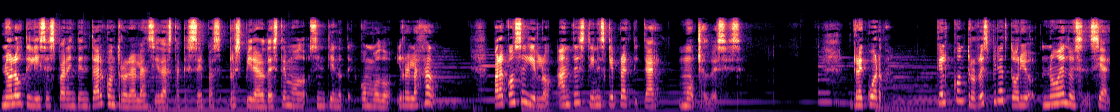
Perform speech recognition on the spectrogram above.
No la utilices para intentar controlar la ansiedad hasta que sepas respirar de este modo sintiéndote cómodo y relajado. Para conseguirlo, antes tienes que practicar muchas veces. Recuerda, que el control respiratorio no es lo esencial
